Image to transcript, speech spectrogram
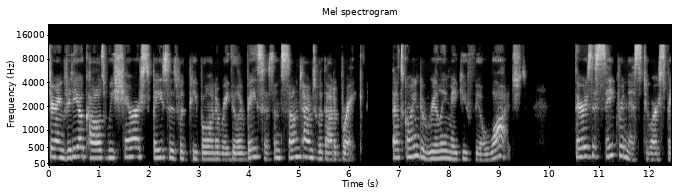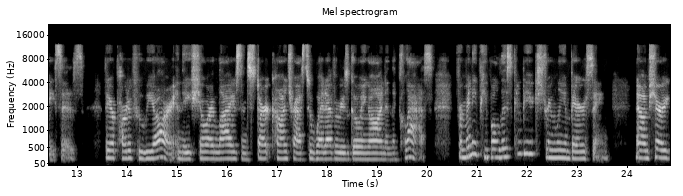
During video calls, we share our spaces with people on a regular basis and sometimes without a break that's going to really make you feel watched. There is a sacredness to our spaces. They are part of who we are and they show our lives in stark contrast to whatever is going on in the class. For many people, this can be extremely embarrassing. Now, I'm sure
